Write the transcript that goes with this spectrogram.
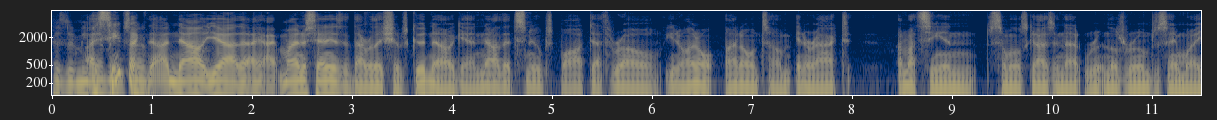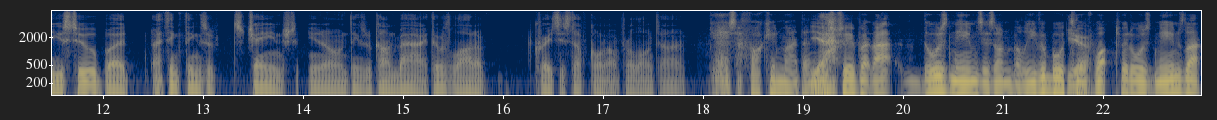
Is the media? It seems like now, yeah. I, my understanding is that that relationship's good now. Again, now that Snoop's bought Death Row, you know, I don't, I don't um, interact. I'm not seeing some of those guys in that in those rooms the same way I used to. But I think things have changed, you know, and things have gone back. There was a lot of crazy stuff going on for a long time. Yeah, it's a fucking mad industry, Yeah. but that those names is unbelievable to Yeah. have worked with those names. That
